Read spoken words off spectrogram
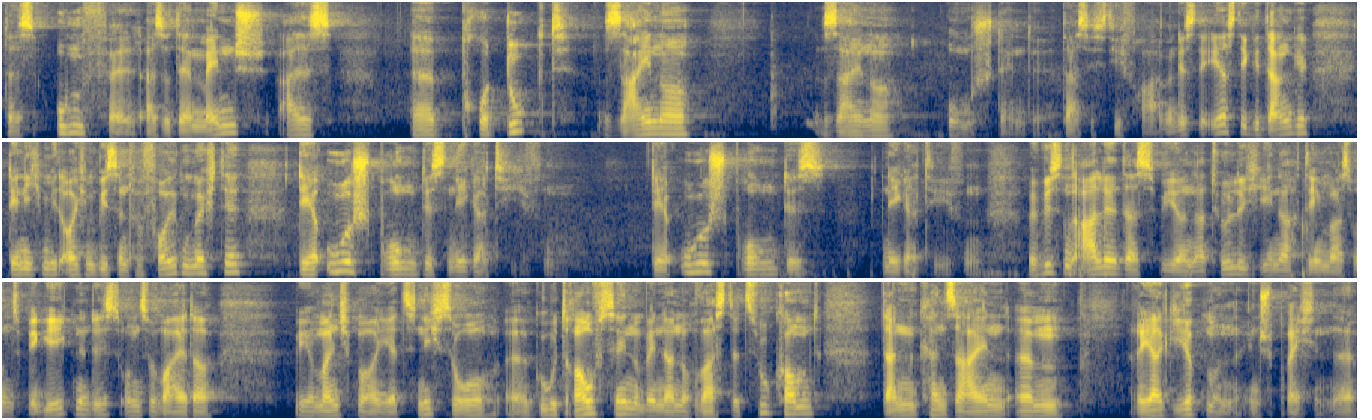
Das Umfeld, also der Mensch als äh, Produkt seiner, seiner Umstände? Das ist die Frage. Und das ist der erste Gedanke, den ich mit euch ein bisschen verfolgen möchte. Der Ursprung des Negativen. Der Ursprung des Negativen. Wir wissen alle, dass wir natürlich, je nachdem, was uns begegnet ist und so weiter, wir manchmal jetzt nicht so äh, gut drauf sind. Und wenn da noch was dazukommt, dann kann sein, ähm, reagiert man entsprechend. Ne?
